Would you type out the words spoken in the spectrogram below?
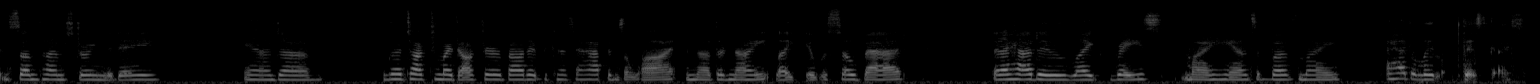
and sometimes during the day. And uh, I'm going to talk to my doctor about it because it happens a lot. And the other night, like it was so bad that I had to like raise my hands above my. I had to lay like this, guys.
